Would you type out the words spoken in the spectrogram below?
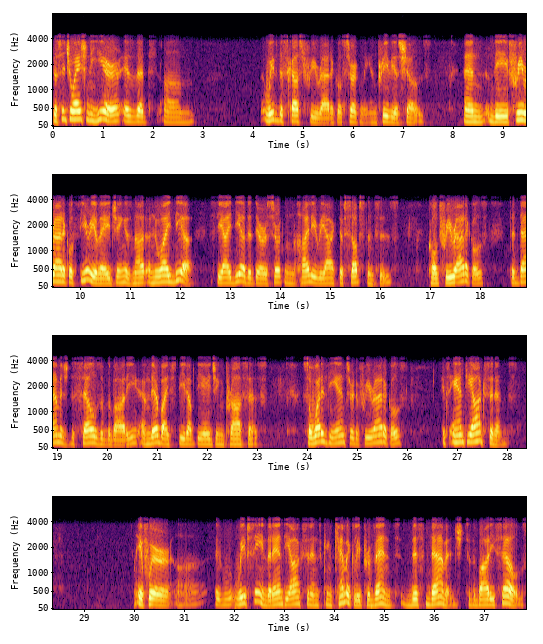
The situation here is that um, we've discussed free radicals certainly in previous shows, and the free radical theory of aging is not a new idea. It's the idea that there are certain highly reactive substances called free radicals that damage the cells of the body and thereby speed up the aging process. So, what is the answer to free radicals? It's antioxidants. If we're uh, we've seen that antioxidants can chemically prevent this damage to the body cells.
